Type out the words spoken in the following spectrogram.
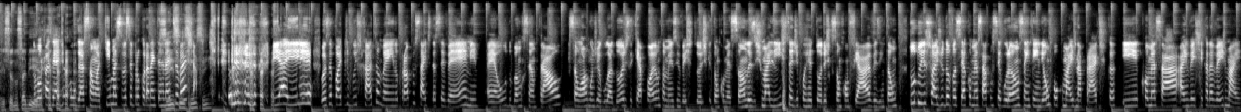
Isso eu não sabia. Não vou fazer a divulgação aqui, mas se você procurar na internet, sim, você sim, vai achar. Sim, sim. e aí, você pode buscar também no próprio site da CVM é, ou do Banco Central, que são órgãos reguladores e que apoiam também os investidores que estão começando. Existe uma lista de corretoras que são confiáveis. Então, tudo isso ajuda você a começar com segurança, entender um pouco mais na prática e começar a investir cada vez mais.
